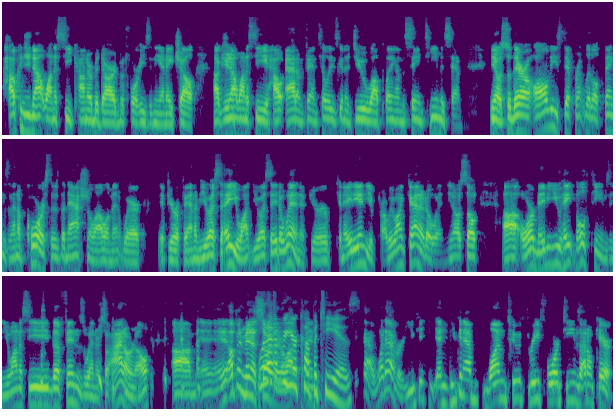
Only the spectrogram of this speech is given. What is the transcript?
how could you not want to see Connor Bedard before he's in the NHL? How could you not want to see how Adam Fantilli is going to do while playing on the same team as him? You know, so there are all these different little things. And then of course there's the national element where if you're a fan of USA, you want USA to win. If you're Canadian, you probably want Canada to win, you know. So uh, or maybe you hate both teams and you want to see the Finns win or so. I don't know. Um, and, and up in Minnesota, Whatever your of cup Finns- of tea is. yeah, whatever. You can and you can have one, two, three, four teams. I don't care.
